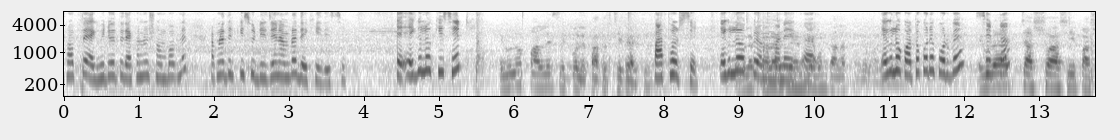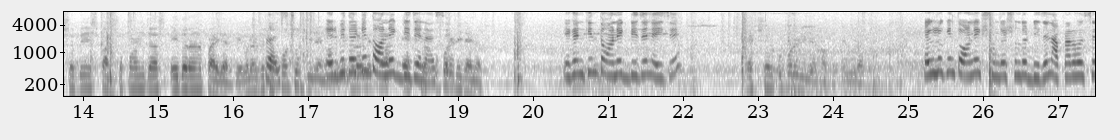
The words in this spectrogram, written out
সব তো এক ভিডিওতে দেখানো সম্ভব না। আপনাদের কিছু ডিজাইন আমরা দেখিয়ে দিচ্ছি। এগুলো কি সেট এগুলো পার্লে সেট বলে পাথর সেট আর কি। পাথর সেট এগুলো মানে এগুলো কত করে পড়বে সেটটা চারশো আশি পাঁচশো বিশ পাঁচশো পঞ্চাশ এই ধরনের প্রাইস আর কি। এগুলোর ভিতরে প্রচুর ডিজাইন এর ভিতরে কিন্তু অনেক ডিজাইন আছে। এখানে কিন্তু অনেক ডিজাইন এই যে একশোর উপরে ডিজাইন হবে এগুলো এগুলো কিন্তু অনেক সুন্দর সুন্দর ডিজাইন আপনারা হচ্ছে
